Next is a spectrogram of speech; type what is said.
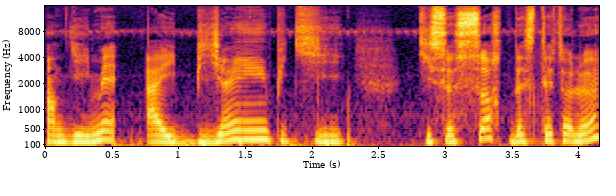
entre guillemets, aille bien, puis qu'il se sorte de cet état-là?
